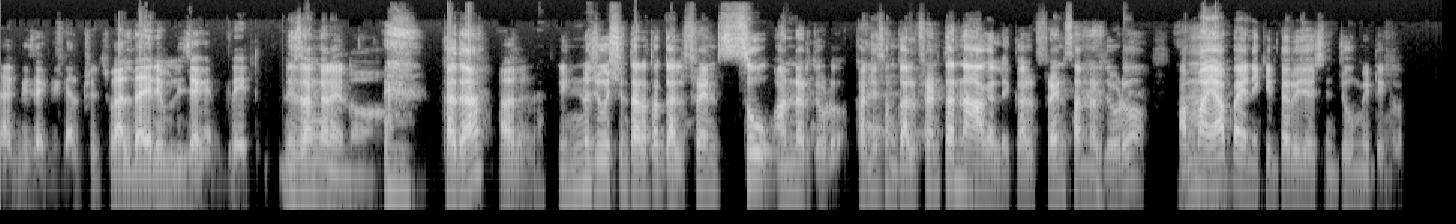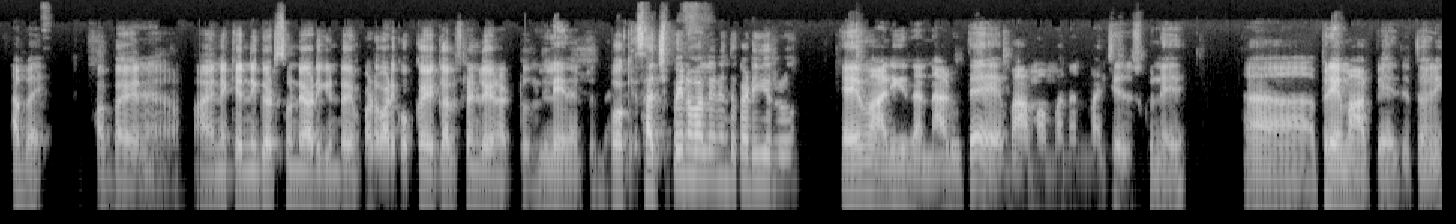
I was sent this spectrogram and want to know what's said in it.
నాకు నిజంగా గర్ల్ ఫ్రెండ్స్ వాళ్ళ ధైర్యం నిజంగా గ్రేట్ నిజంగా నేను కదా? అవునా నిన్ను చూసిన తర్వాత గర్ల్ ఫ్రెండ్స్ అన్నారు చూడు. కనీసం గర్ల్ ఫ్రెండ్తో ఆగలే. గర్ల్ ఫ్రెండ్స్ అన్నారు చూడు. అమ్మాయి అబ్బాయి నీకు ఇంటర్వ్యూ చేసింది జూమ్ మీటింగ్లో అబ్బాయి అబ్బాయి ఆయనకి ఎన్ని గర్ల్స్ ఉండే అడిగింటో ఏం పడవాడికి ఒక్క గర్ల్ ఫ్రెండ్ లేనట్టుంది. లేనట్టుంది. ఓకే. చచ్చిపోయిన వాళ్ళని ఎందుకు అడిగిర్రు? ఏమో అడిగింది అన్న. అడిగితే మా అమ్మమ్మ నన్ను మంచిగా చూసుకునేది. ఆ ప్రేమ ఆప్యాయతతోని.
